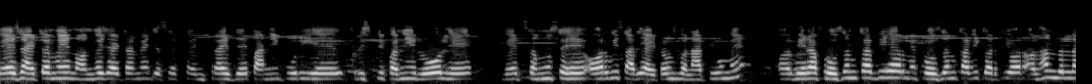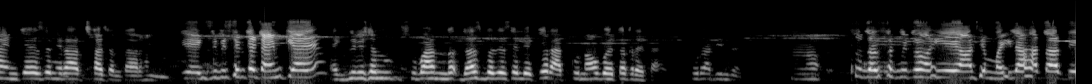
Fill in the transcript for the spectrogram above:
वेज आइटम है नॉन वेज आइटम है जैसे फ्रेंच फ्राइज है पानी पूरी है क्रिस्पी पनीर रोल है वेज समोसे है और भी सारी आइटम्स बनाती हूँ मैं। और मेरा फ्रोजन का भी है और मैं फ्रोजन का भी करती हूँ और अल्हम्दुलिल्लाह इनके वजह से मेरा अच्छा चलता है ये एग्जीबिशन का टाइम क्या है? एग्जीबिशन सुबह दस बजे से लेकर रात को नौ बजे तक रहता है पूरा दिन रहता है। તો દર્શક મિત્રો, અહીં આ જે મહિલા હતા તે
